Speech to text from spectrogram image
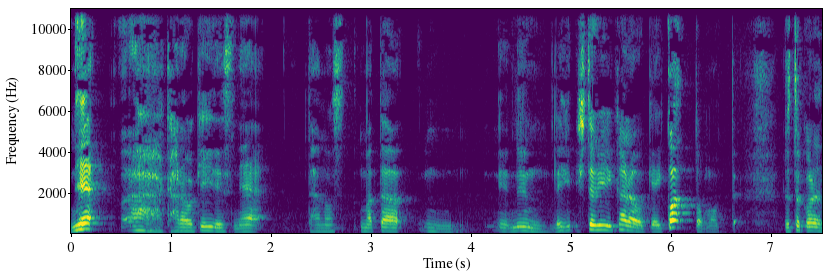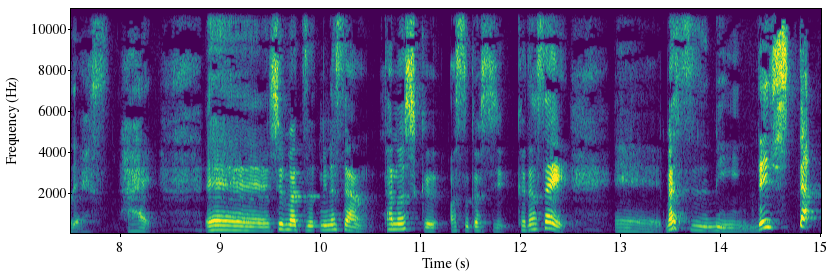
ね。ああカラオケいいですね。楽しまたうん。ねうん、一人カラオケ行こうと思ってるところです。はい。えー、週末皆さん楽しくお過ごしください。えー、マスミンでした。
